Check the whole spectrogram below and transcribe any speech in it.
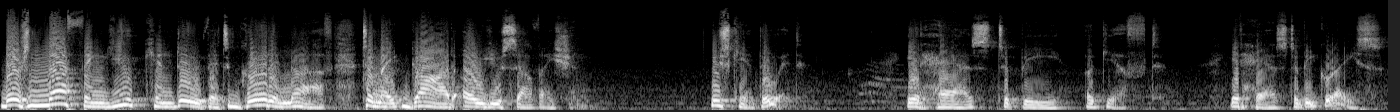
There's nothing you can do that's good enough to make God owe you salvation. You just can't do it. It has to be a gift. It has to be grace.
